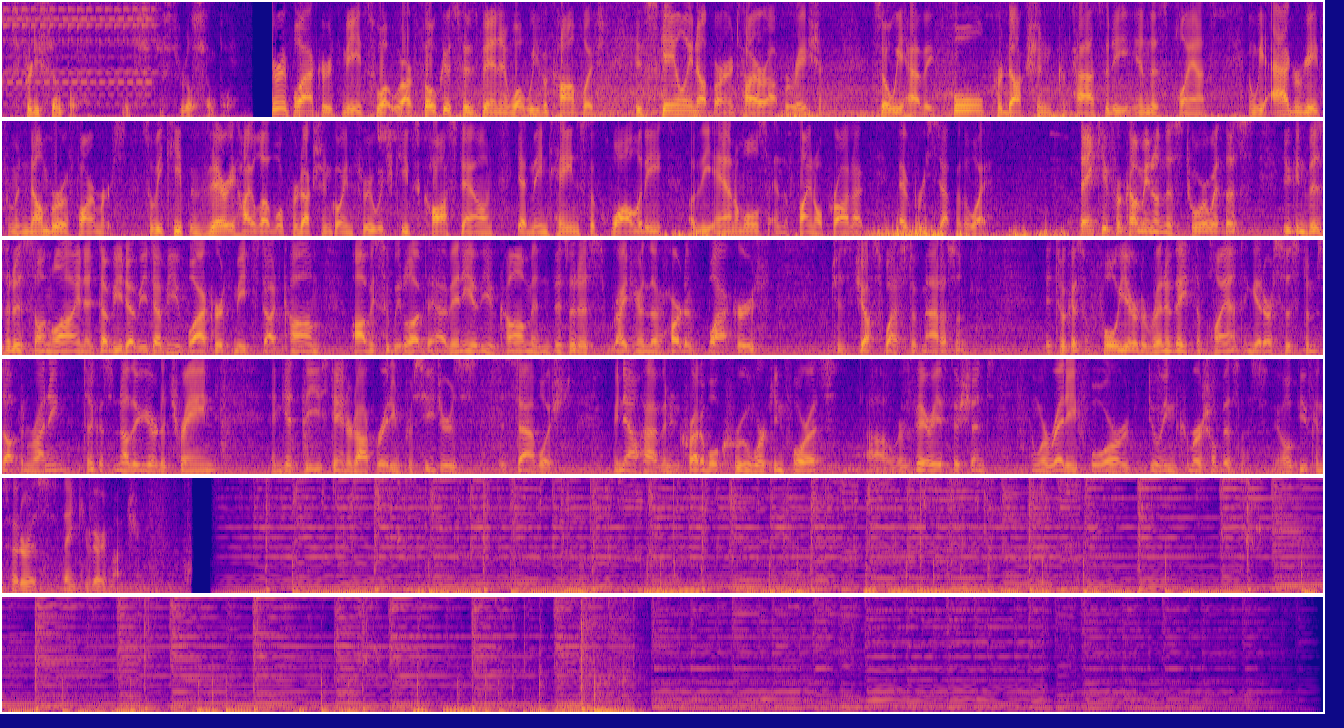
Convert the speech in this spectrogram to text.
it's pretty simple. It's just real simple. Here at Black Earth Meats, what our focus has been and what we've accomplished is scaling up our entire operation. So we have a full production capacity in this plant and we aggregate from a number of farmers. So we keep a very high level of production going through which keeps costs down yet maintains the quality of the animals and the final product every step of the way. Thank you for coming on this tour with us. You can visit us online at www.blackearthmeats.com. Obviously we'd love to have any of you come and visit us right here in the heart of Black Earth, which is just west of Madison. It took us a full year to renovate the plant and get our systems up and running. It took us another year to train and get the standard operating procedures established. We now have an incredible crew working for us. Uh, we're very efficient and we're ready for doing commercial business. We hope you consider us. Thank you very much.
